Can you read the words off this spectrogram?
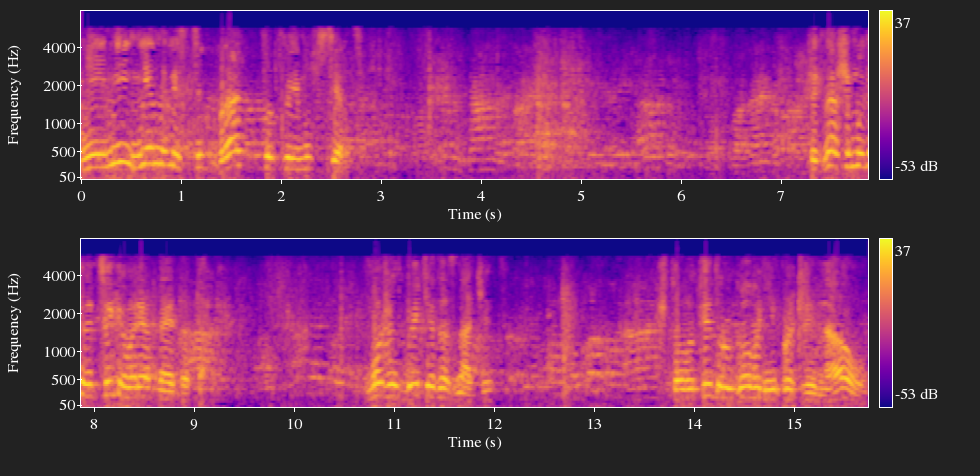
Не имей ненависти к брату твоему в сердце. Так наши мудрецы говорят на это так. Может быть, это значит, что вот ты другого не проклинал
